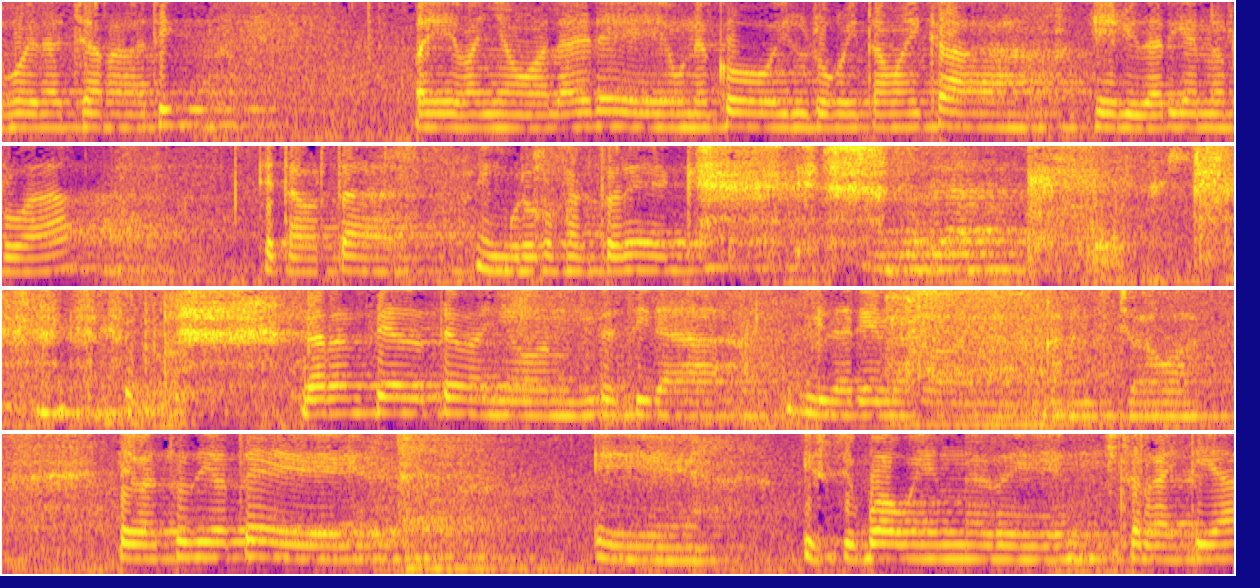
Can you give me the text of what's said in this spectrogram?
egoera txarragatik. Bai, baina ala ere uneko irurogeita maika egidarien errua da. Eta hortaz inguruko faktorek Garantzia dute baino ez dira gidarien garrantzitsuagoa. E batzu diote e, istripu hauen zergaitia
